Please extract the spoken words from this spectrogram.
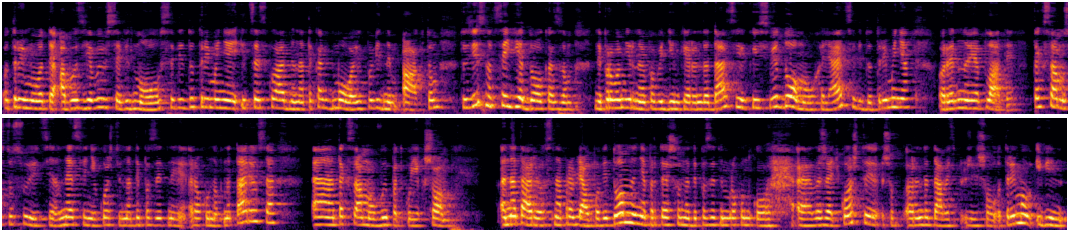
отримувати, або з'явився, відмовився від отримання, і це складена така відмова відповідним актом, то звісно це є доказом неправомірної поведінки орендодавця, який свідомо ухиляється від отримання орендної плати. Так само стосується внесення коштів на депозитний рахунок нотаріуса. Е, Так само в випадку, якщо Нотаріус направляв повідомлення про те, що на депозитному рахунку е, лежать кошти, щоб орендодавець прийшов, отримав, і він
